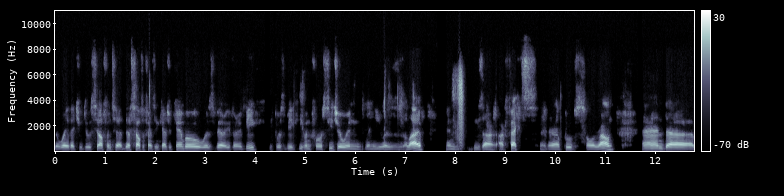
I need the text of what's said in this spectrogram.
the way that you do self the self defense in Kajukenbo was very very big. It was big even for Sijo when when he was alive, and these are are facts. There are proofs all around, and. Uh,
